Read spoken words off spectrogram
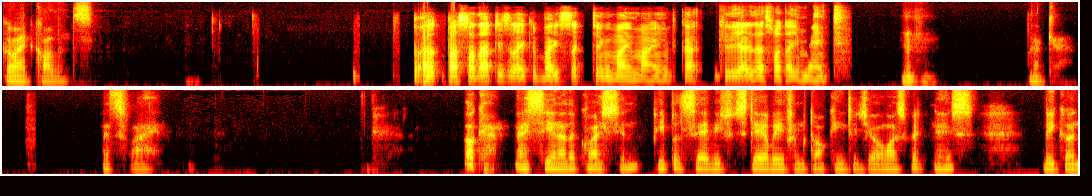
Go ahead, Collins. Pastor, that is like bisecting my mind. Clearly, that's what I meant. Mm-hmm. Okay. That's fine. Okay, I see another question. People say we should stay away from talking to Jehovah's Witness because,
